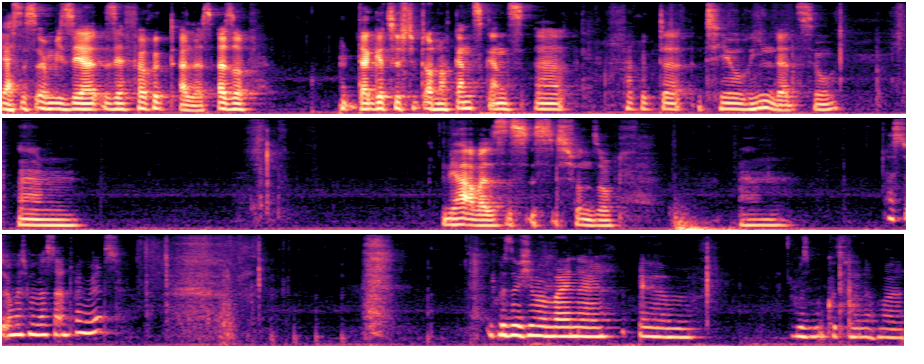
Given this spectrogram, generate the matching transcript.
Ja, es ist irgendwie sehr, sehr verrückt alles. Also, da gibt es bestimmt auch noch ganz, ganz äh, verrückte Theorien dazu. Ähm ja, aber es ist, es ist schon so. Ähm Hast du irgendwas, mit was du anfangen willst? Ich muss nämlich immer meine, ähm, ich muss kurz hier nochmal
